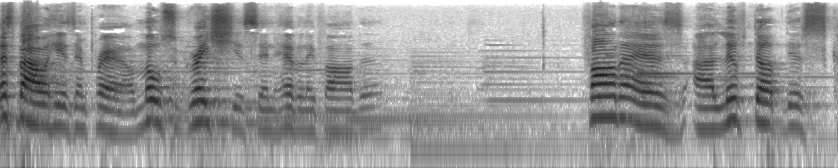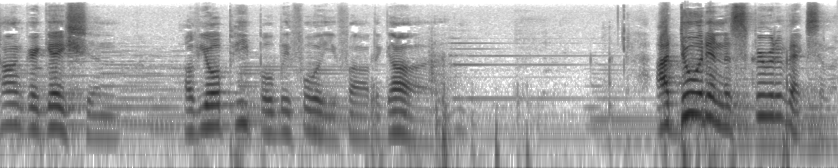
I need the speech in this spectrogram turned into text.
Let's bow our heads in prayer. Most gracious and heavenly Father, Father, as I lift up this congregation of your people before you, Father God, I do it in the spirit of excellence.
